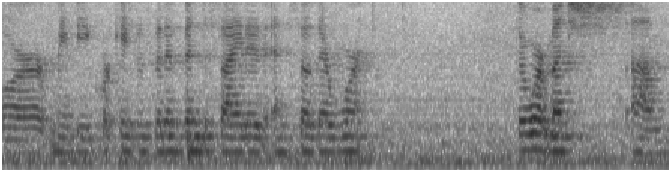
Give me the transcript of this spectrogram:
or maybe court cases that have been decided, and so there weren't, there weren't much, um,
